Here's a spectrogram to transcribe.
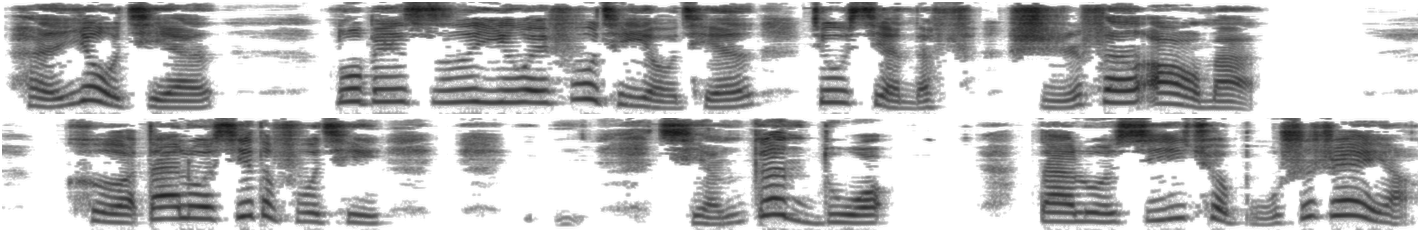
很有钱。诺贝斯因为父亲有钱，就显得十分傲慢。可戴洛西的父亲钱更多，戴洛西却不是这样。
